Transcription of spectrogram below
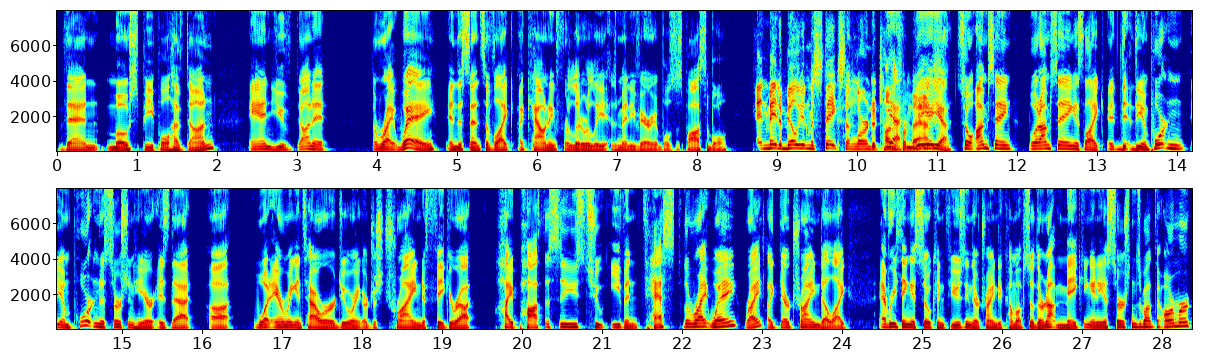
than most people have done and you've done it the right way in the sense of like accounting for literally as many variables as possible. And made a million mistakes and learned a ton yeah, from that. Yeah, yeah, yeah. So I'm saying, what I'm saying is like the, the important, the important assertion here is that uh, what Airwing and Tower are doing are just trying to figure out hypotheses to even test the right way, right? Like they're trying to like everything is so confusing. They're trying to come up, so they're not making any assertions about the armor.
